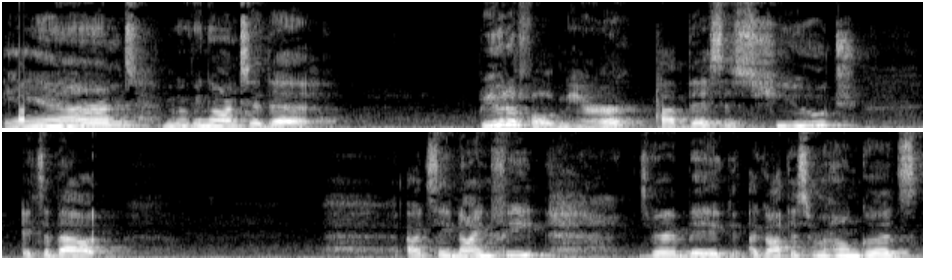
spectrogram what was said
and moving on to the beautiful mirror. Uh, this is huge. It's about, I'd say nine feet. It's very big. I got this from Home Goods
